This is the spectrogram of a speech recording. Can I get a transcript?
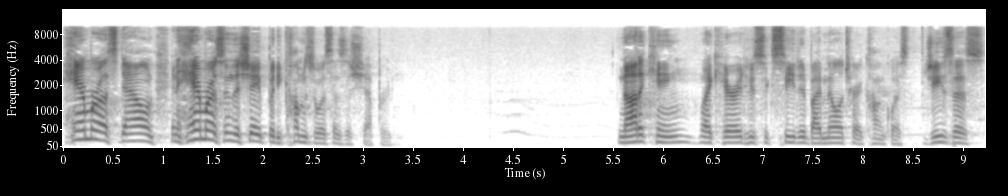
hammer us down and hammer us into shape, but he comes to us as a shepherd. Not a king like Herod who succeeded by military conquest. Jesus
